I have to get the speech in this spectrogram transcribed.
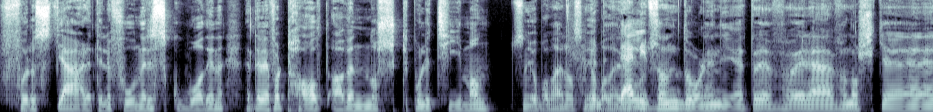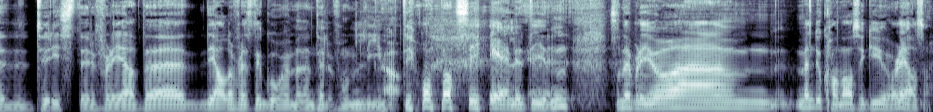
for å stjele telefonen eller skoene dine. Dette ble fortalt av en norsk politimann som jobba der. Som der det er litt sånn dårlig nyhet for, eh, for, norske turister, fordi at eh, de aller fleste går med den telefonen limt ja. i hånda si hele tiden. Så det blir jo eh, Men du kan altså ikke gjøre det, altså?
